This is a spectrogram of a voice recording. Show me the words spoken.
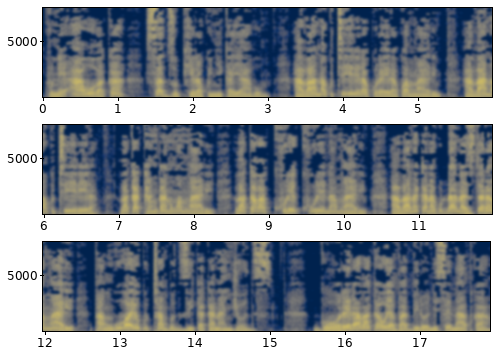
kune avo vakasadzokera kunyika yavo. Havana kuteerera kurayira kwamwari havana kuteerera vakakanganwa mwari vakava kure kure namwari havana kana kudana zita ramwari panguva yokutambudzika kana njodzi. Gore ravakauya bhabhironi senhapwa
